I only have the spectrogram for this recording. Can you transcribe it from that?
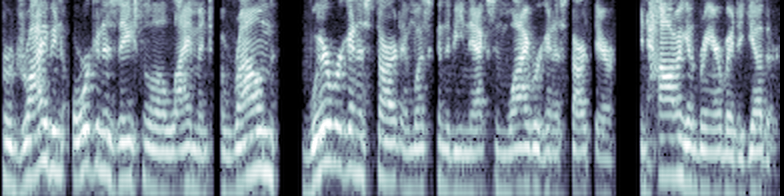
for driving organizational alignment around where we're going to start and what's going to be next and why we're going to start there and how I going to bring everybody together?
